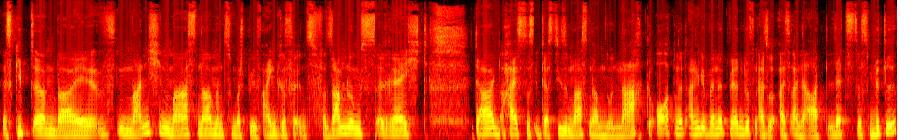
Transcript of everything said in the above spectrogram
Es gibt ähm, bei manchen Maßnahmen, zum Beispiel Eingriffe ins Versammlungsrecht, da heißt es, dass diese Maßnahmen nur nachgeordnet angewendet werden dürfen, also als eine Art letztes Mittel.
